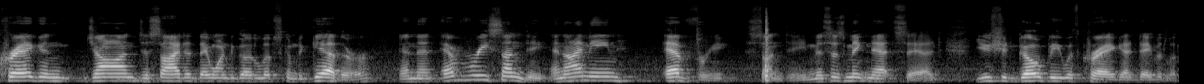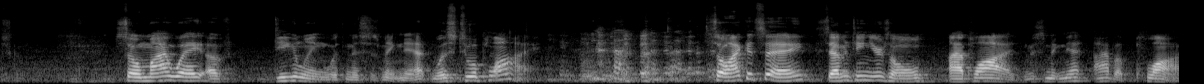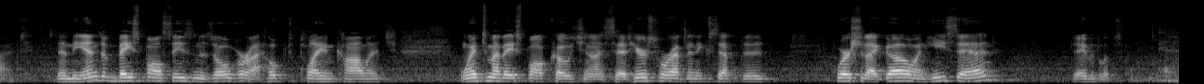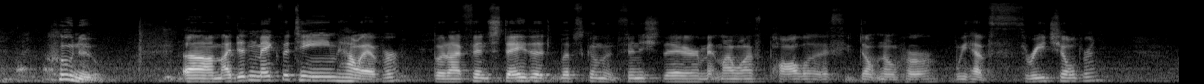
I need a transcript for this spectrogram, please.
Craig and John decided they wanted to go to Lipscomb together, and then every Sunday, and I mean every Sunday, Mrs. McNett said, You should go be with Craig at David Lipscomb. So my way of dealing with Mrs. McNett was to apply. So I could say, 17 years old, I applied. Mrs. McNett, I've applied. Then the end of baseball season is over. I hope to play in college. Went to my baseball coach and I said, Here's where I've been accepted. Where should I go? And he said, David Lipscomb. Who knew? Um, I didn't make the team, however, but I fin- stayed at Lipscomb and finished there. Met my wife, Paula, if you don't know her. We have three children.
